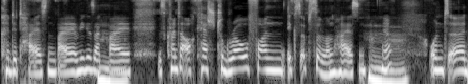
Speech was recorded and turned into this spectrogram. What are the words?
Kredit heißen. Bei, wie gesagt, mhm. bei, es könnte auch Cash to Grow von XY heißen. Mhm. Ja? Und äh,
